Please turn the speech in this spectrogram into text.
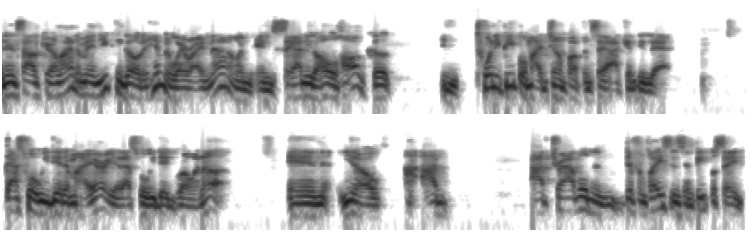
And in South Carolina, man, you can go to Hemingway right now and, and say, I need a whole hog cook. And 20 people might jump up and say, I can do that. That's what we did in my area. That's what we did growing up. And, you know, I, I've traveled in different places and people say,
